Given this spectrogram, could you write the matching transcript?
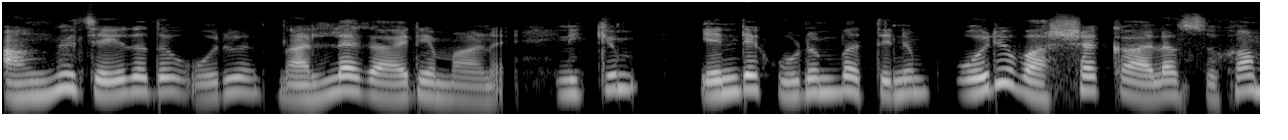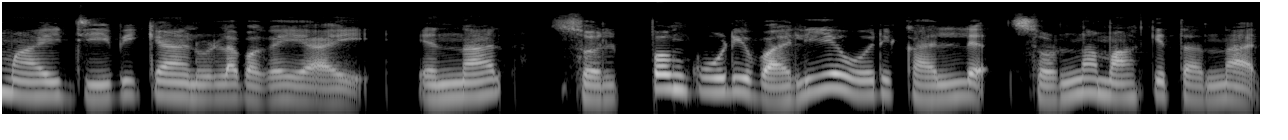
അങ്ങ് ചെയ്തത് ഒരു നല്ല കാര്യമാണ്. എനിക്കും എന്റെ കുടുംബത്തിനും ഒരു വർഷക്കാലം സുഖമായി ജീവിക്കാനുള്ള വകയായി. എന്നാൽ സ്വല്പം കൂടി വലിയ ഒരു കല്ല് സ്വർണമാക്കി തന്നാൽ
